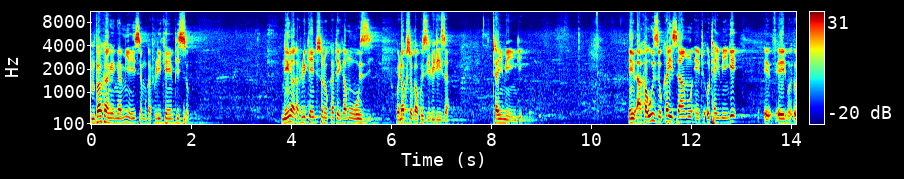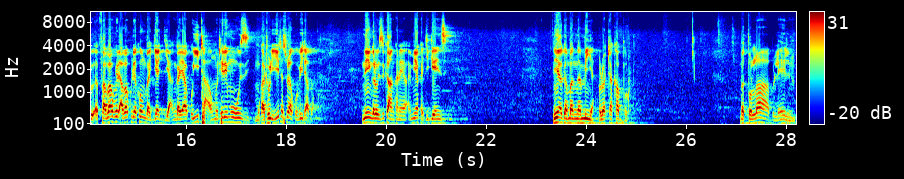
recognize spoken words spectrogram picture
mpaka nga eŋamiya eyise mu katuli kempiso naye nga akatuli kempiso nokukateekamu wuzi wena kusooka kuzibiriza. Timingi e, akawuzi okukayisaamu e, e, abakulyako mubajjajja nga yakuyita omuteremu wuzi mukatuli ye tasobola kubiraba. Naye engalo zikankana emyaka gigenze niye agamba ngamiya? Olwa takaburu batulabu lilmu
